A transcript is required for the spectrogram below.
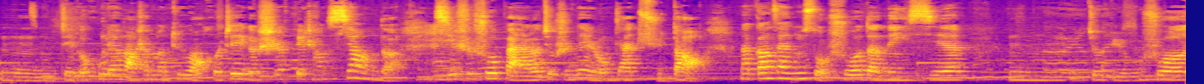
嗯这个互联网上面推广和这个是非常像的。其实说白了就是内容加渠道。那刚才你所说的那些，嗯，就比如说。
